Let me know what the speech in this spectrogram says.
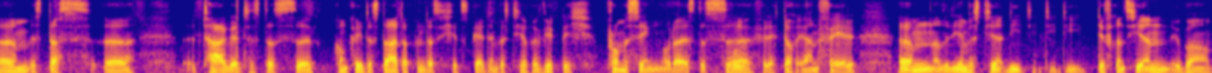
ähm, ist das äh, Target, ist das äh, konkrete Startup, in das ich jetzt Geld investiere, wirklich promising oder ist das äh, vielleicht doch eher ein Fail? Ähm, also die investieren, die, die, die, die differenzieren über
